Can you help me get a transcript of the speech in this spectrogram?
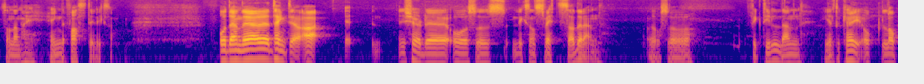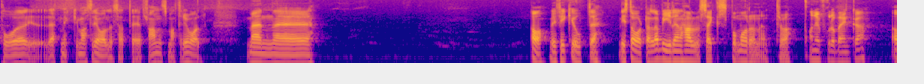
som den hängde fast i liksom. Och den där tänkte jag, ah, jag körde och så liksom svetsade den. Och så fick till den helt okej och la på rätt mycket material så att det fanns material. Men eh, ja, vi fick ihop det. Vi startade bilen halv sex på morgonen tror jag. Och ni får då bänka? Ja,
